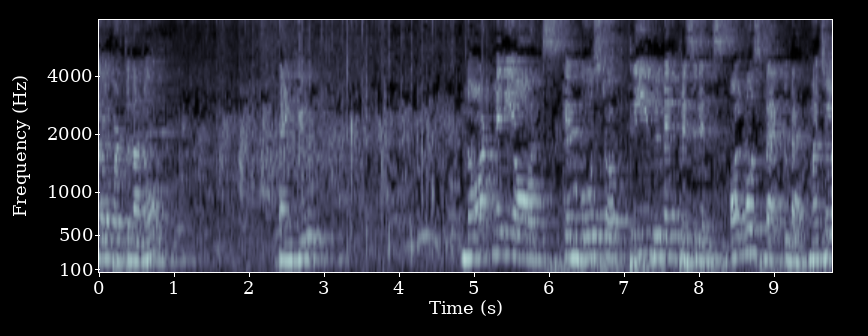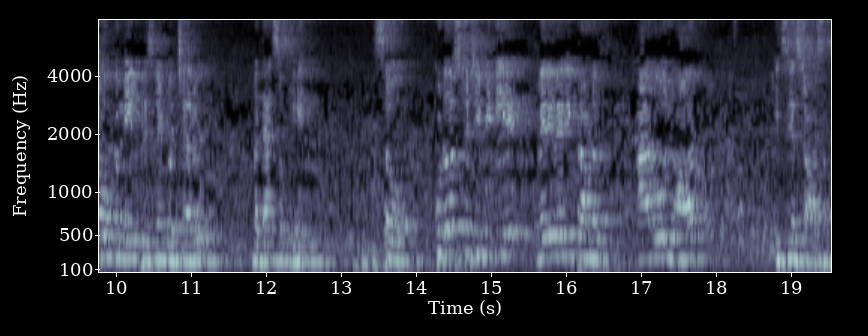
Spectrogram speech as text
గర్వపడుతున్నాను. Thank you. Not many odds can boast of three women presidents, almost back to back. Manchalo oka male president ocharu, but that's okay. So, kudos to GPTA. Very, very proud of our own org. It's just awesome.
